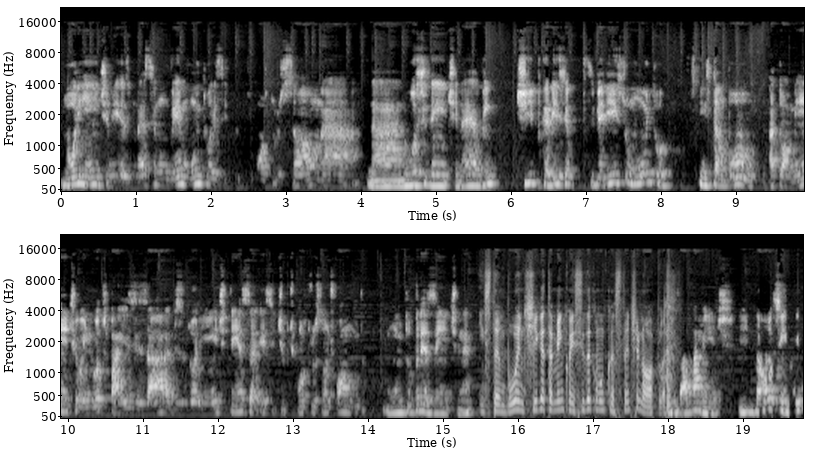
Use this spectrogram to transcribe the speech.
do Oriente mesmo, né? Você não vê muito esse tipo de construção na, na, no Ocidente, né? É bem típica ali, você, você veria isso muito em Istambul atualmente ou em outros países árabes do Oriente tem essa, esse tipo de construção de forma muito, muito presente, né? Istambul antiga também conhecida como Constantinopla. Exatamente. Então, assim, tem,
